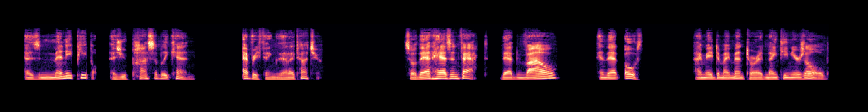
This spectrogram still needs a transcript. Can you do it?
as many people as you possibly can everything that I taught you. So that has, in fact, that vow and that oath I made to my mentor at 19 years old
